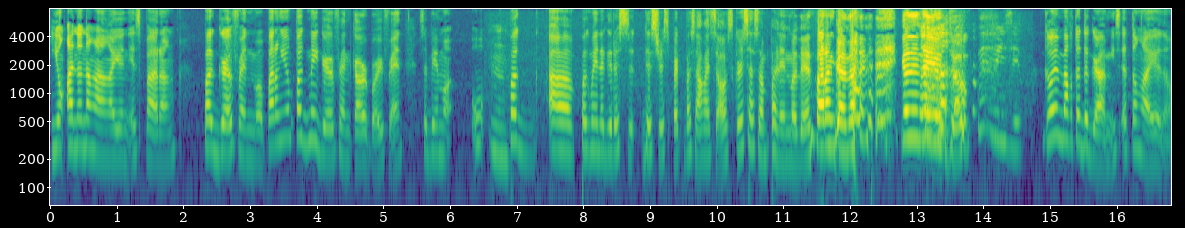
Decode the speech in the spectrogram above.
Yung ano na nga ngayon is parang, pag girlfriend mo, parang yung pag may girlfriend ka or boyfriend, sabihin mo, "Oh, Mm. pag ah, pag may nag-disrespect ba sa akin sa Oscar, sasampalin mo din. Parang ganon. ganon na yung joke. Going back to the Grammys, ito nga yun, no?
